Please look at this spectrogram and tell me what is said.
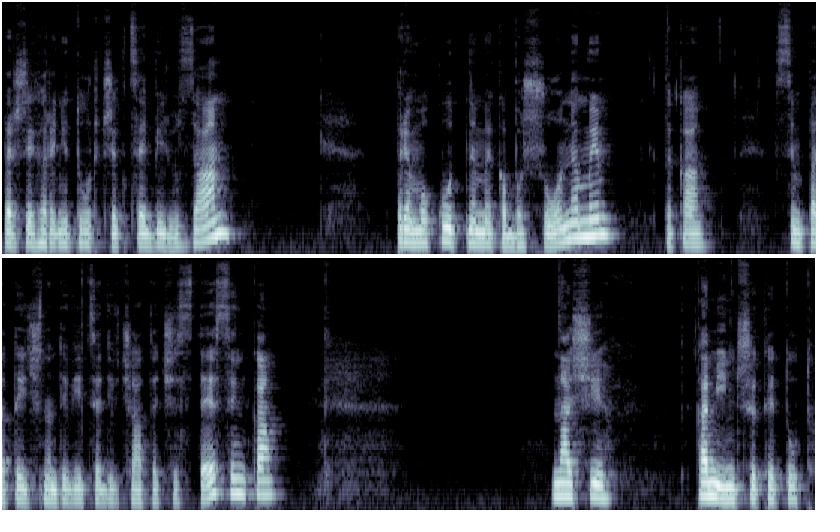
Перший гарнітурчик це бірюза, прямокутними кабошонами. Така симпатична, дивіться, дівчата, чистесенька. Наші камінчики тут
